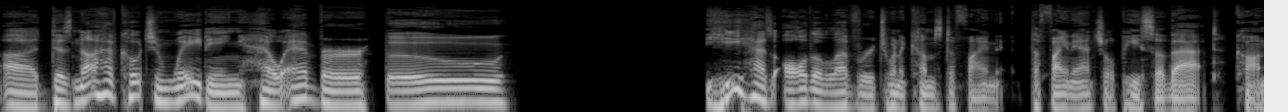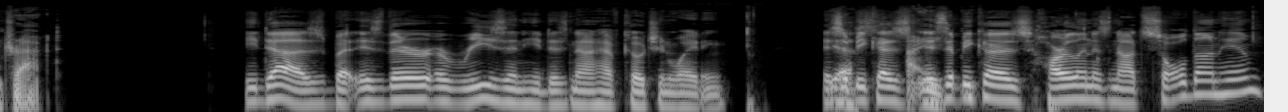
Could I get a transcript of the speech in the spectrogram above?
Uh, does not have coach in waiting. However, Boo. he has all the leverage when it comes to fin- the financial piece of that contract. He does, but is there a reason he does not have coach in waiting? Is it because I- is it because Harlan is not sold on him,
